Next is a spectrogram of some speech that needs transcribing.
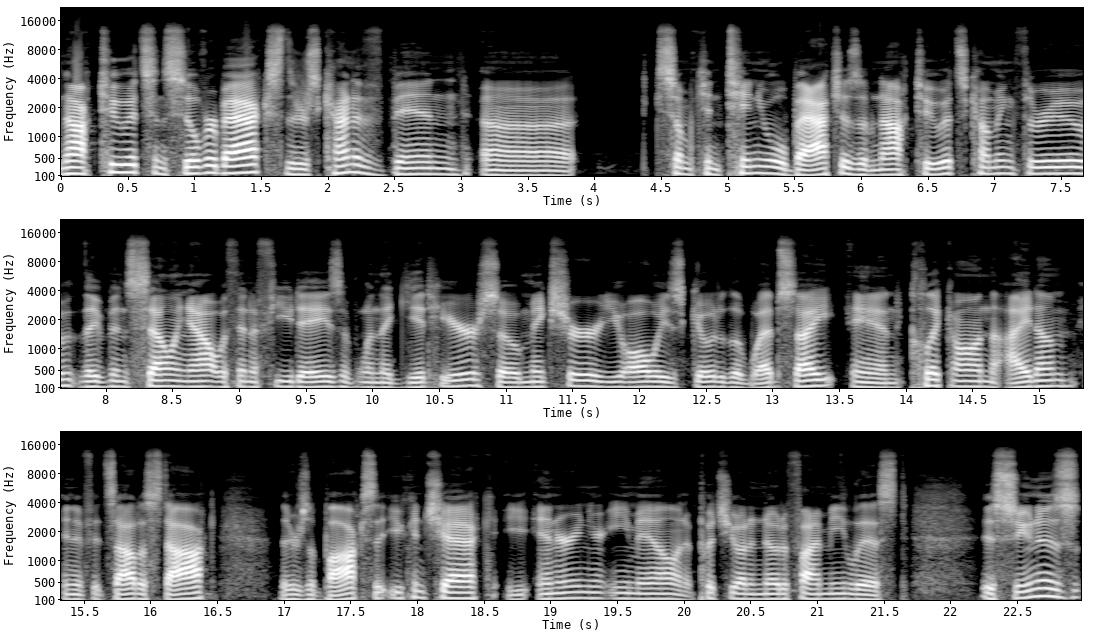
Nockturnals and silverbacks, there's kind of been uh, some continual batches of Nockturnals coming through. They've been selling out within a few days of when they get here, so make sure you always go to the website and click on the item, and if it's out of stock, there's a box that you can check. You enter in your email, and it puts you on a notify me list. As soon as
